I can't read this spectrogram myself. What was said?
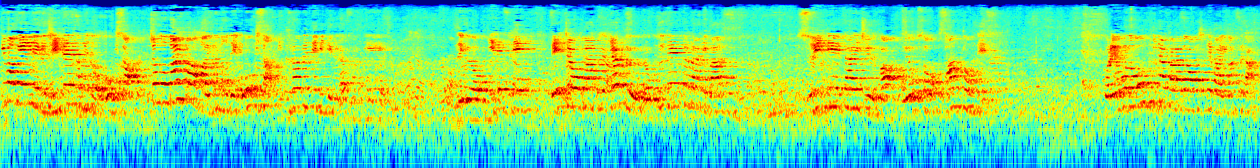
今見えているジンベエザメの大きさちょうどダイバーがいるので大きさ見比べてみてくださいね随分大きいですね全長が約6メートルあります。推定体重がおよそ3トンです。これほど大きな体をしてはいますが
